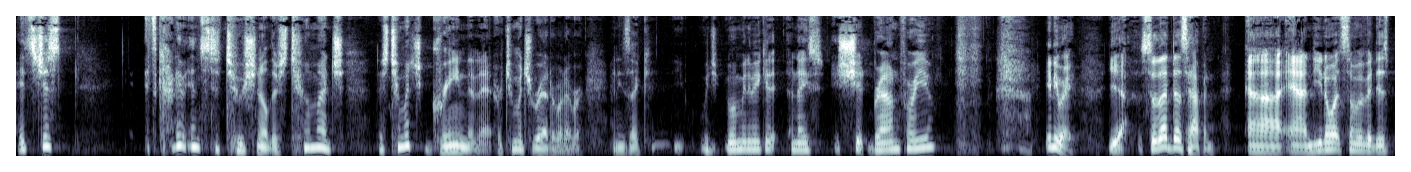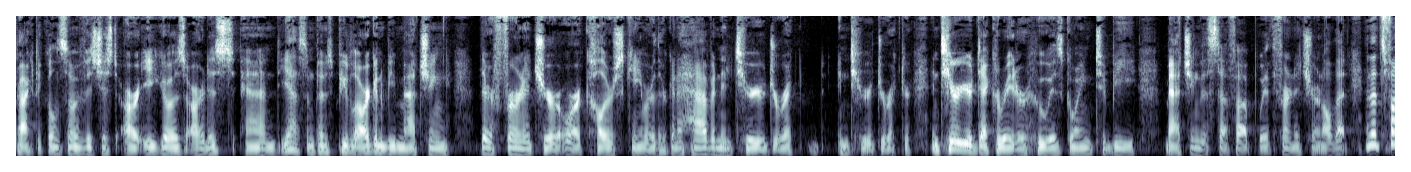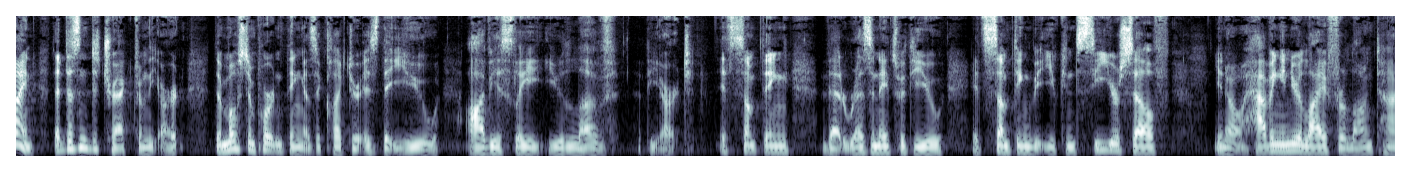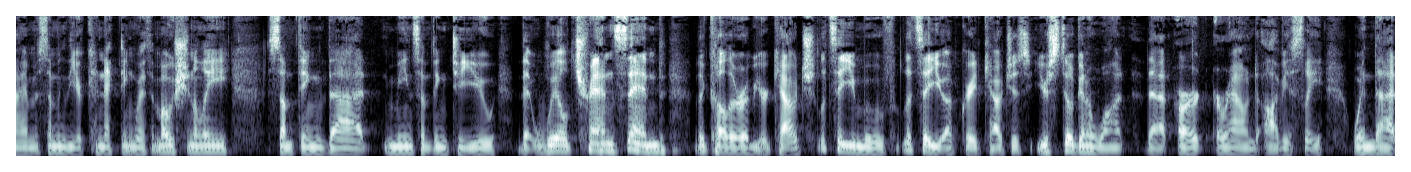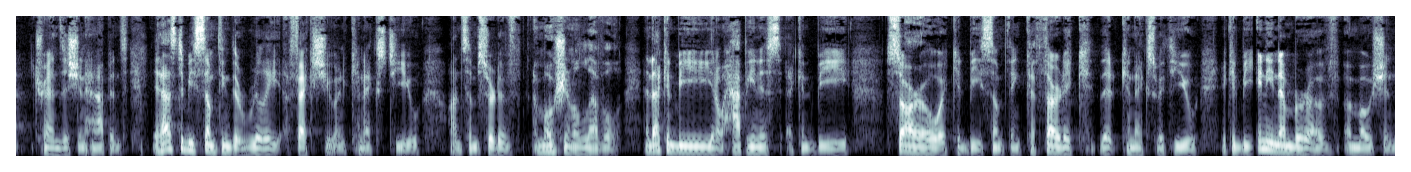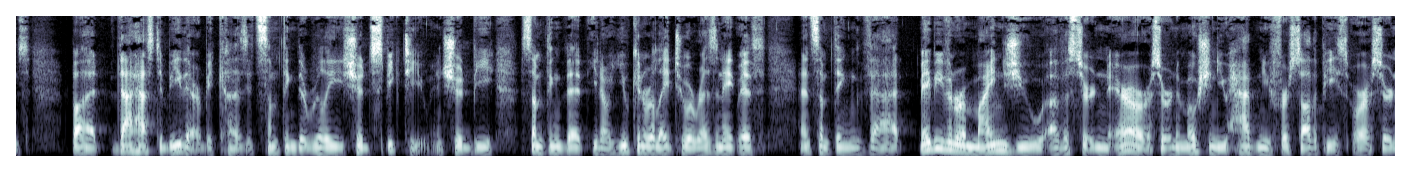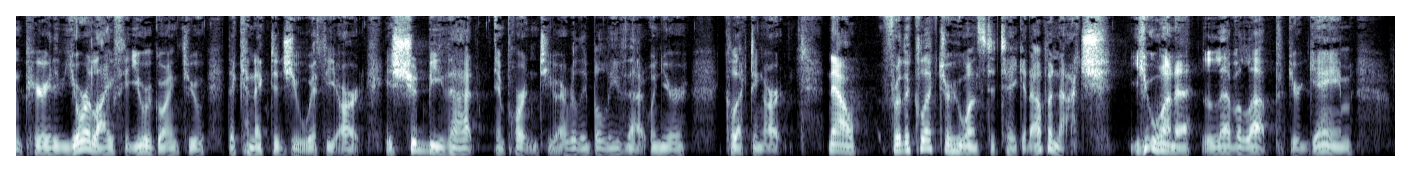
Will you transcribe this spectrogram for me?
it's just it's kind of institutional. There's too much there's too much green in it or too much red or whatever. And he's like, "Would you, you want me to make it a nice shit brown for you?" anyway, yeah, so that does happen. Uh, and you know what? Some of it is practical, and some of it's just our ego as artists. And yeah, sometimes people are going to be matching their furniture or a color scheme, or they're going to have an interior direct, interior director, interior decorator who is going to be matching the stuff up with furniture and all that. And that's fine. That doesn't detract from the art. The most important thing as a collector is that you obviously you love the art. It's something that resonates with you. It's something that you can see yourself you know, having in your life for a long time, something that you're connecting with emotionally, something that means something to you that will transcend the color of your couch. Let's say you move, let's say you upgrade couches, you're still going to want that art around, obviously, when that transition happens. It has to be something that really affects you and connects to you on some sort of emotional level. And that can be, you know, happiness, it can be sorrow, it could be something cathartic that connects with you, it can be any number of emotions but that has to be there because it's something that really should speak to you and should be something that you know you can relate to or resonate with and something that maybe even reminds you of a certain era or a certain emotion you had when you first saw the piece or a certain period of your life that you were going through that connected you with the art. It should be that important to you. I really believe that when you're collecting art. Now for the collector who wants to take it up a notch you want to level up your game.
